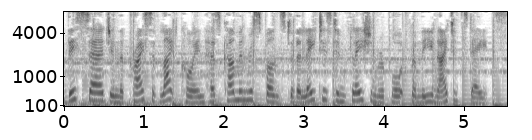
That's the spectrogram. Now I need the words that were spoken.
This surge in the price of Litecoin has come in response to the latest inflation report from the United States.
